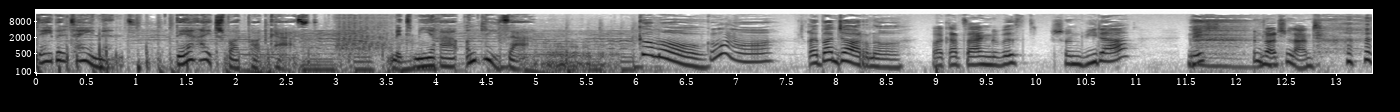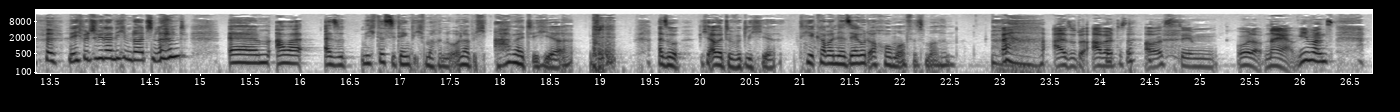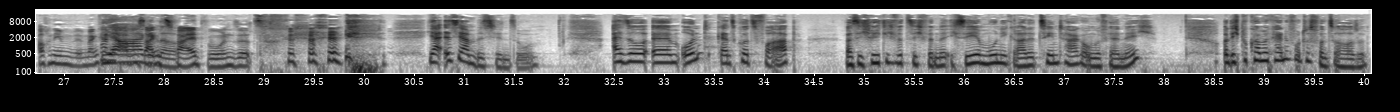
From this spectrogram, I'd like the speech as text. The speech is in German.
Stabletainment, der Reitsport-Podcast. Mit Mira und Lisa. Como? Gumo. Eh, Buongiorno. Wollte gerade sagen, du bist schon wieder nicht im deutschen Land. Nee, ich bin schon wieder nicht im deutschen Land. Ähm, aber also nicht, dass sie denkt, ich mache nur Urlaub. Ich arbeite hier. Also ich arbeite wirklich hier. Hier kann man ja sehr gut auch Homeoffice machen. Also du arbeitest aus dem Urlaub. Naja, wie man es auch nehmen will. Man kann ja, Ja, auch sagen genau. Zweitwohnsitz. Ja, ist ja ein bisschen so. Also, ähm, und ganz kurz vorab, was ich richtig witzig finde, ich sehe Moni gerade zehn Tage ungefähr nicht. Und ich bekomme keine Fotos von zu Hause.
